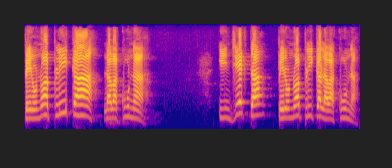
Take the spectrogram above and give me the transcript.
pero no aplica la vacuna. Inyecta, pero no aplica la vacuna.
